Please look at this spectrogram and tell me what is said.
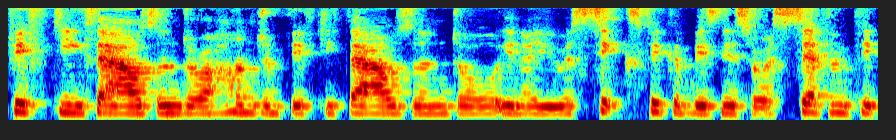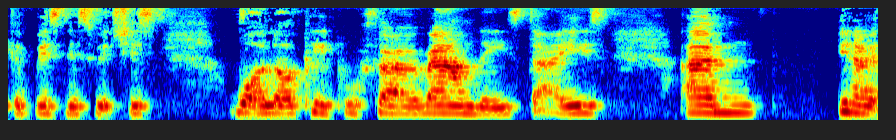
fifty thousand or one hundred fifty thousand, or you know, you were a six figure business or a seven figure business, which is what a lot of people throw around these days. Um, you know,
